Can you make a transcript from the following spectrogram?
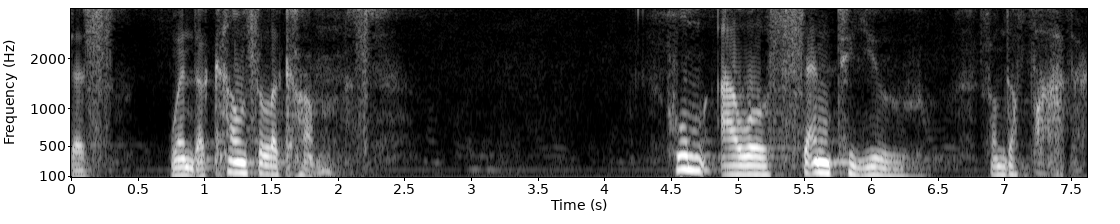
says, When the counselor comes, whom I will send to you from the Father,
